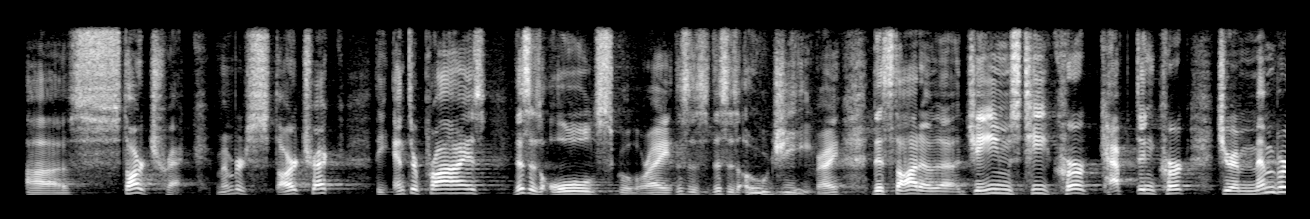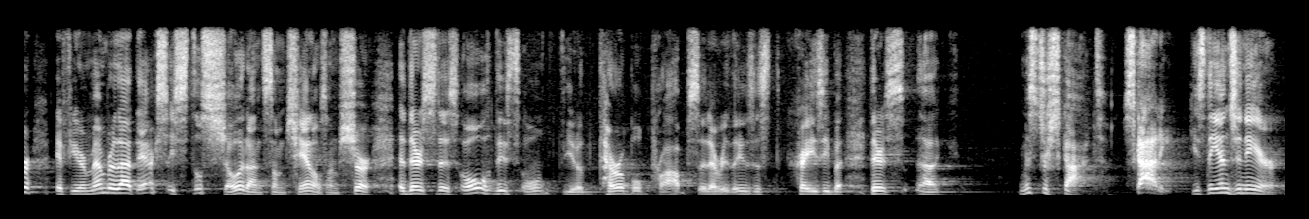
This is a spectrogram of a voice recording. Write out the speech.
uh, Star Trek. Remember Star Trek? The Enterprise? This is old school, right? This is, this is OG, right? This thought of uh, James T. Kirk, Captain Kirk. Do you remember? If you remember that, they actually still show it on some channels, I'm sure. There's this old, these old, you know, terrible props and everything is just crazy. But there's uh, Mr. Scott, Scotty, he's the engineer.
